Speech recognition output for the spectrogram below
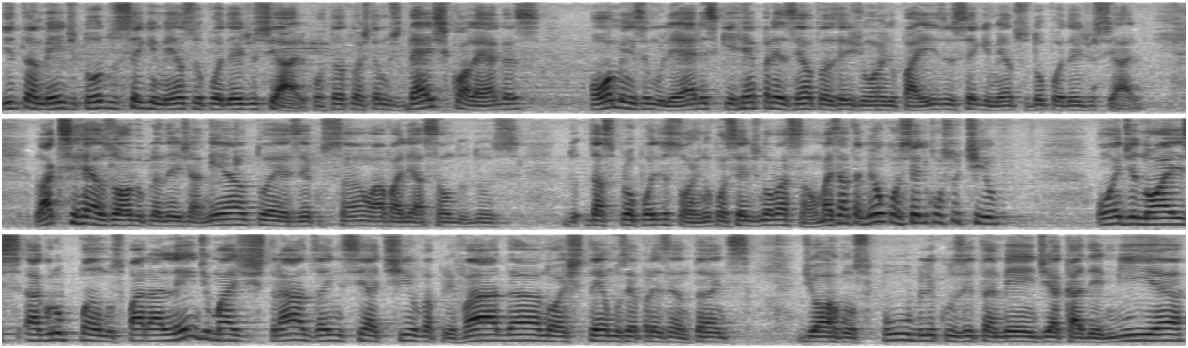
e também de todos os segmentos do Poder Judiciário. Portanto, nós temos 10 colegas, homens e mulheres, que representam as regiões do país e os segmentos do Poder Judiciário. Lá que se resolve o planejamento, a execução, a avaliação dos, das proposições no Conselho de Inovação. Mas há também o Conselho Consultivo, onde nós agrupamos, para além de magistrados, a iniciativa privada, nós temos representantes de órgãos públicos e também de academia,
